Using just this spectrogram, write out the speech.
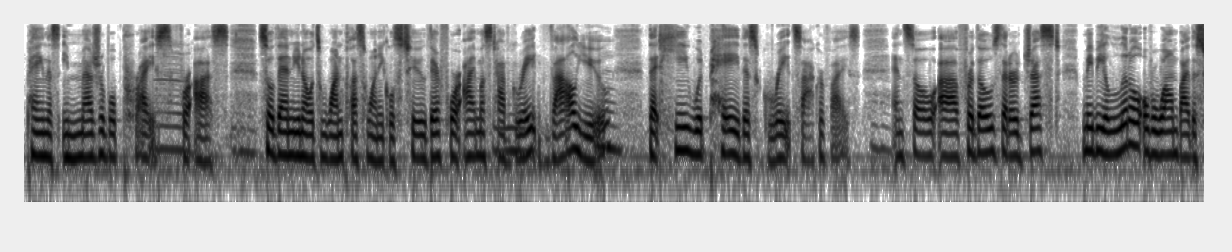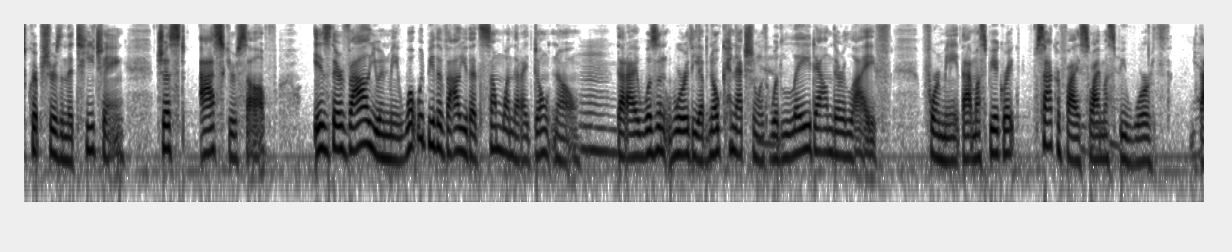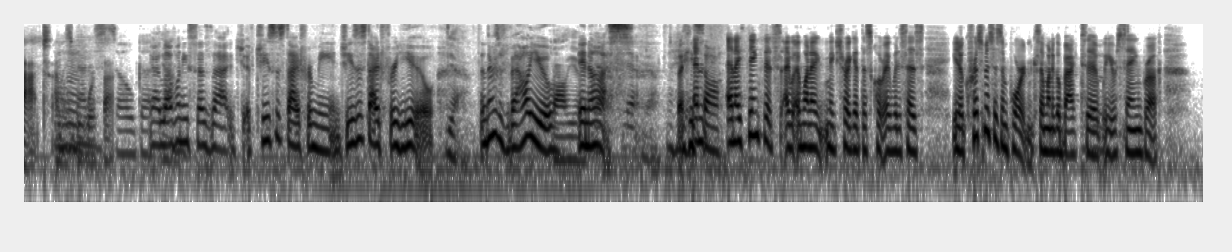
paying this immeasurable price for us. So then, you know, it's one plus one equals two. Therefore, I must have great value that he would pay this great sacrifice. And so, uh, for those that are just maybe a little overwhelmed by the scriptures and the teaching, just ask yourself, is there value in me? What would be the value that someone that I don't know, mm. that I wasn't worthy of, no connection with, would lay down their life for me? That must be a great sacrifice, so I must be worth that and to be oh, That worth is that. so good. Yeah, I love when he says that. If Jesus died for me and Jesus died for you, Yeah. then there's value, Value. in us that mm-hmm. he and, saw. and I think that's, I, I want to make sure I get this quote right, but it says, you know, Christmas is important because I want to go back to mm-hmm. what you were saying, Brooke.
